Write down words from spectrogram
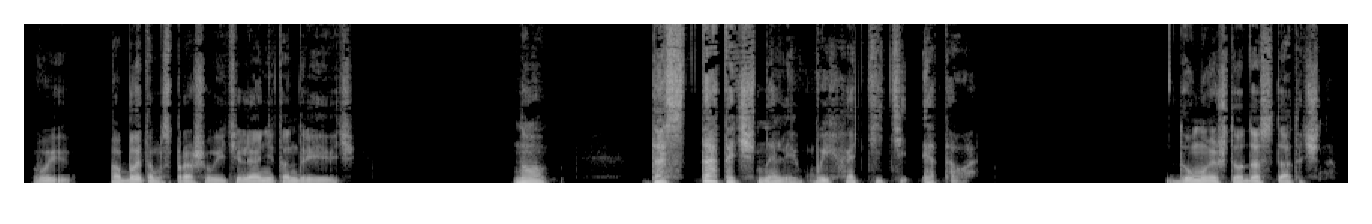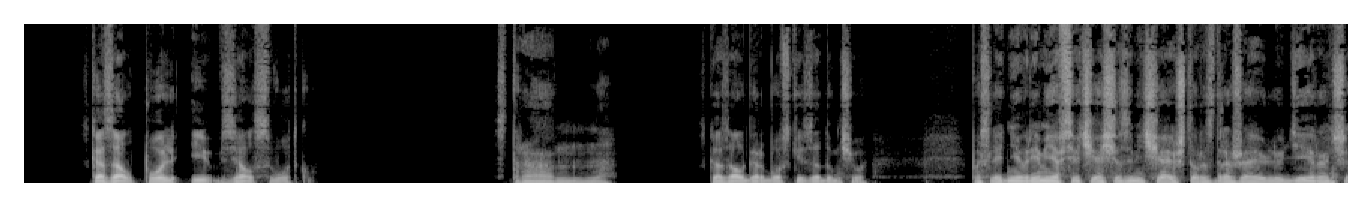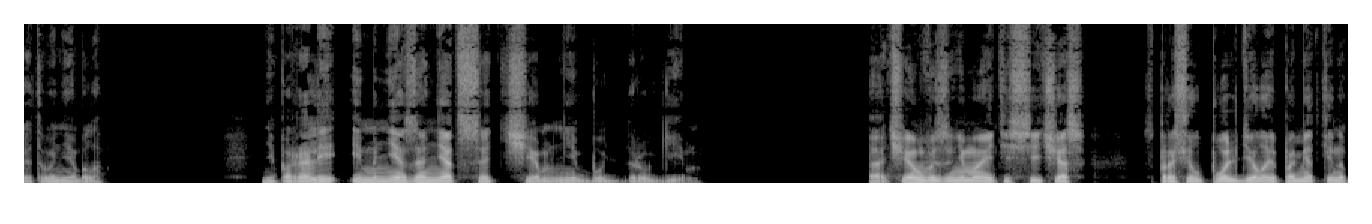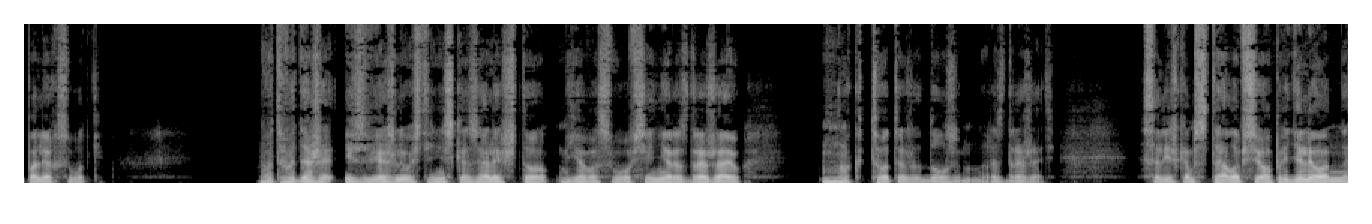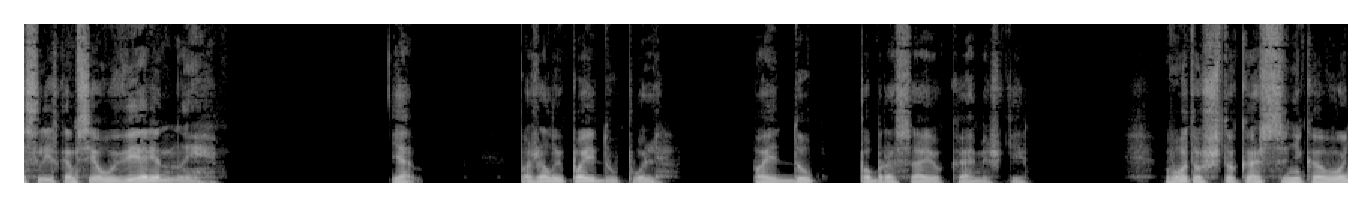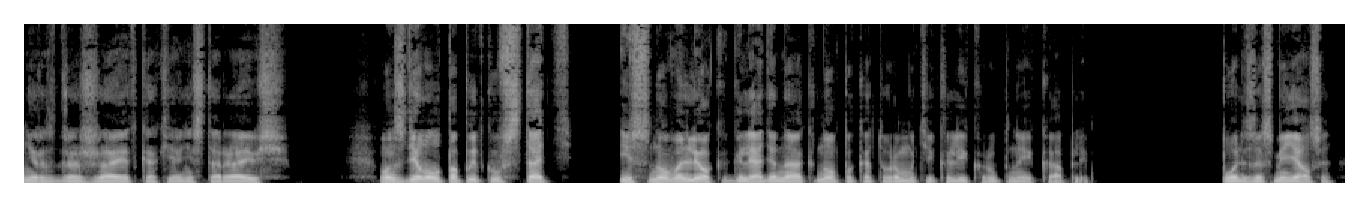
Вы об этом спрашиваете, Леонид Андреевич? Но достаточно ли вы хотите этого? Думаю, что достаточно, сказал Поль и взял сводку. Странно, сказал Горбовский задумчиво. Последнее время я все чаще замечаю, что раздражаю людей. Раньше этого не было. Не пора ли и мне заняться чем-нибудь другим? — А чем вы занимаетесь сейчас? — спросил Поль, делая пометки на полях сводки. — Вот вы даже из вежливости не сказали, что я вас вовсе не раздражаю. Но кто-то же должен раздражать. Слишком стало все определенно, слишком все уверенны. Я, пожалуй, пойду, Поль. Пойду побросаю камешки. Вот уж что, кажется, никого не раздражает, как я не стараюсь. Он сделал попытку встать и снова лег, глядя на окно, по которому текли крупные капли. Поль засмеялся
